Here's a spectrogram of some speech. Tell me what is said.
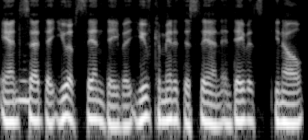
and said that you have sinned david. You've committed this sin and david's you know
